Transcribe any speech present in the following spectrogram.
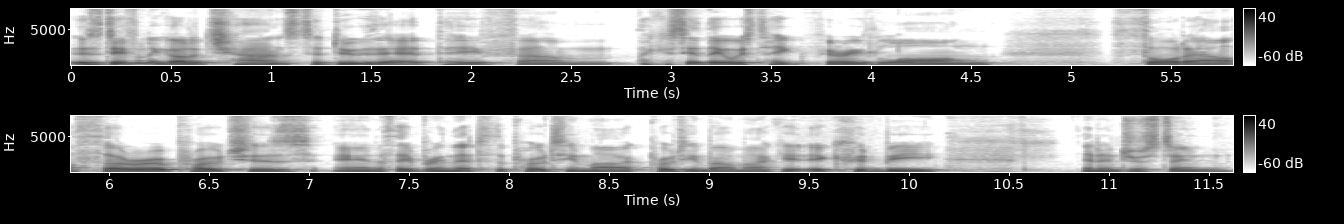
has definitely got a chance to do that. They've, um, like I said, they always take very long, thought out, thorough approaches, and if they bring that to the protein mark, protein bar market, it could be an interesting,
